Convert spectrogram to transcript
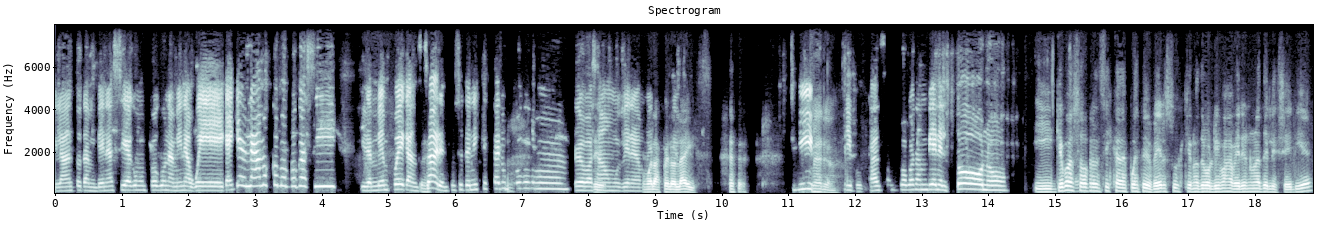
y la Anto también hacía como un poco una mina hueca, y que hablábamos como un poco así, y también puede cansar, entonces tenéis que estar un poco como... Pero pasamos muy bien. Como las pelolais. sí, claro. sí, pues cansa un poco también el tono. ¿Y qué pasó, Francisca, después de Versus, que no te volvimos a ver en una teleserie?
